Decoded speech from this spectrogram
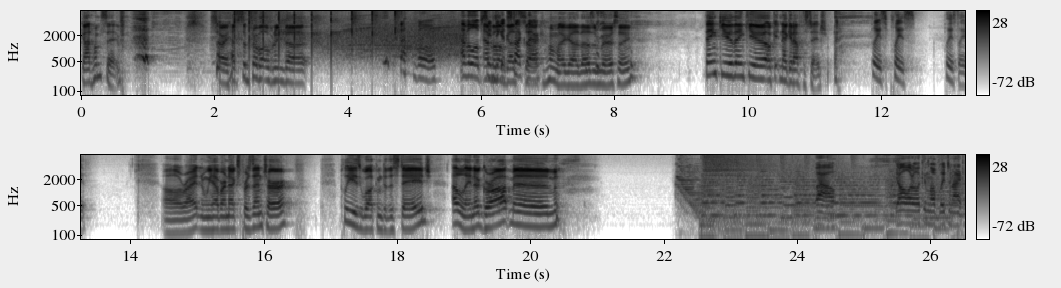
Got Home Safe. Sorry, had some trouble opening the Envelope. Envelope seemed to get got stuck, there. Oh my god, that was embarrassing. thank you, thank you. Okay, now get off the stage. Please, please, please leave. All right, and we have our next presenter. Please welcome to the stage, Alaina Grotman. Wow. Y'all are looking lovely tonight.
